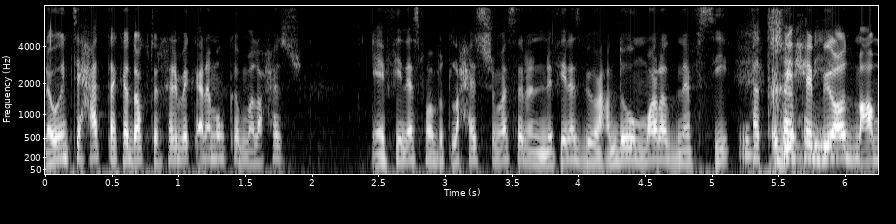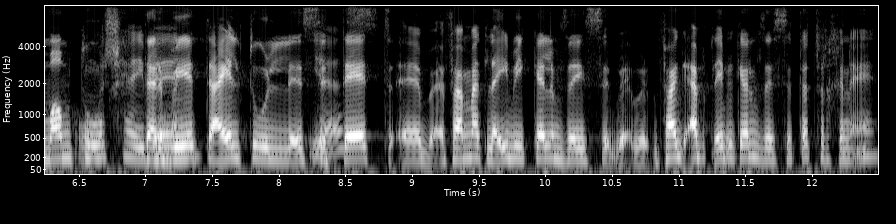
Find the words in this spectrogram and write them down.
لو انت حتى كدكتور خلي بالك أنا ممكن ما ألاحظش يعني في ناس ما بتلاحظش مثلا إن في ناس بيبقى عندهم مرض نفسي بيحب يقعد مع مامته. تربية عيلته الستات آه، فاهمة؟ تلاقيه بيتكلم زي الس... فجأة بتلاقيه بيتكلم زي الستات في الخناقات.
